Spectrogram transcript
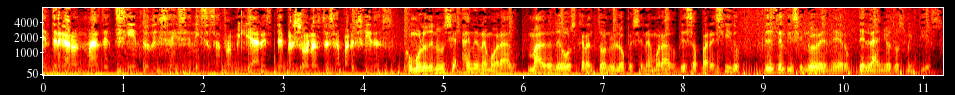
entregaron más de 116 cenizas a familiares de personas desaparecidas, como lo denuncia Ana Enamorado, madre de Óscar Antonio López Enamorado, desaparecido desde el 19 de enero del año 2010.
